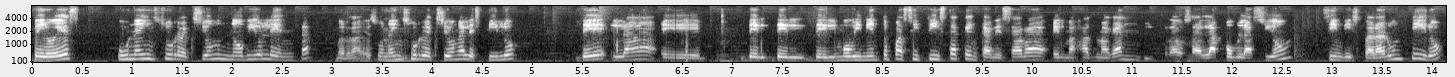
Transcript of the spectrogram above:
Pero es una insurrección no violenta, ¿verdad? Es una insurrección al estilo de la, eh, del, del, movimiento pacifista que encabezaba el Mahatma Gandhi, ¿verdad? O sea, la población sin disparar un tiro,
